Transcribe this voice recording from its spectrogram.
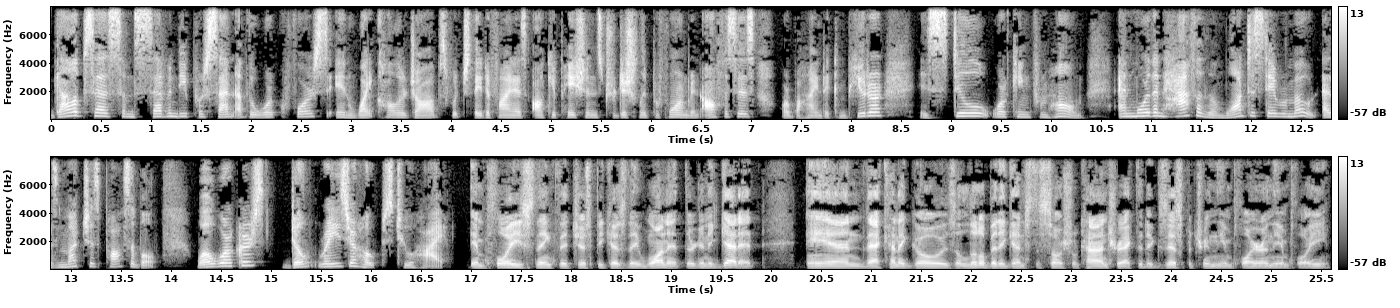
Gallup says some 70% of the workforce in white collar jobs, which they define as occupations traditionally performed in offices or behind a computer, is still working from home. And more than half of them want to stay remote as much as possible. Well, workers, don't raise your hopes too high. Employees think that just because they want it, they're going to get it. And that kind of goes a little bit against the social contract that exists between the employer and the employee.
